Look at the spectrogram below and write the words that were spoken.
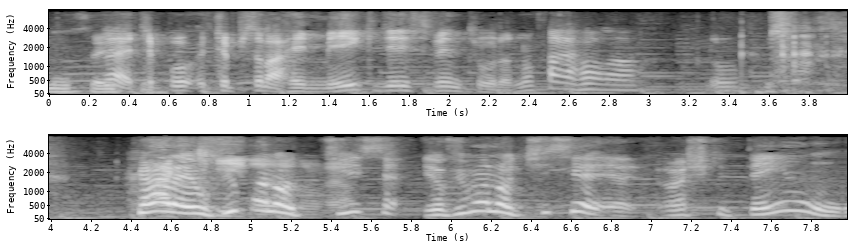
Não sei. É, se- tipo, tipo, sei lá, remake de Ace Ventura. Não vai rolar. Não- Cara, eu vi uma né, notícia. Eu vi uma notícia, eu acho que tem um-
